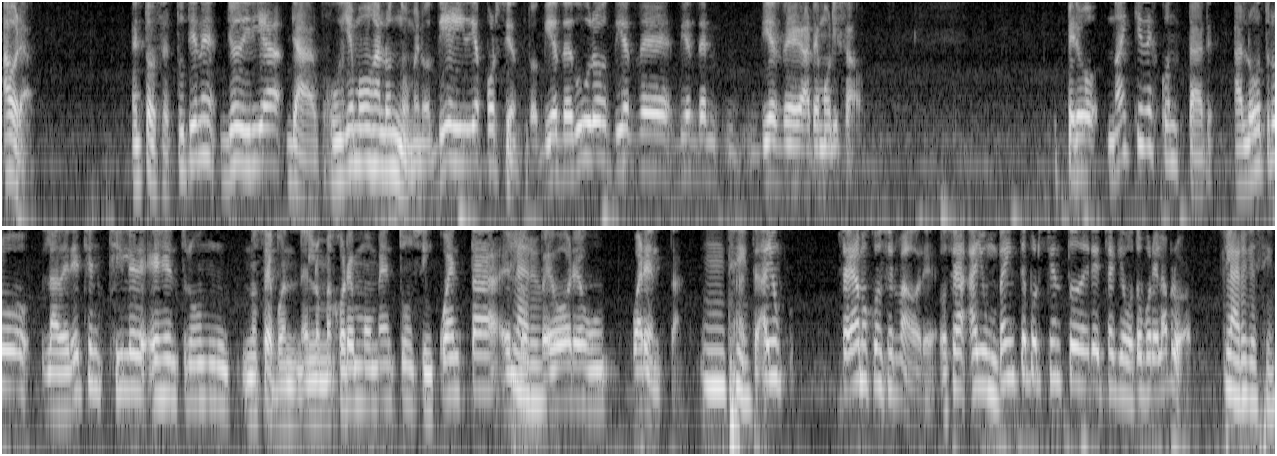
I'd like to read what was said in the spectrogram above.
Ahora, entonces, tú tienes, yo diría, ya, juguemos a los números, 10 y 10%, 10 de duro, 10 de, 10 de, 10 de atemorizado. Pero no hay que descontar, al otro, la derecha en Chile es entre un, no sé, pues en los mejores momentos un 50, en los peores un 40. Mm, sí. Hay un, seamos conservadores, o sea, hay un 20% de derecha que votó por el apruebo. Claro que sí.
